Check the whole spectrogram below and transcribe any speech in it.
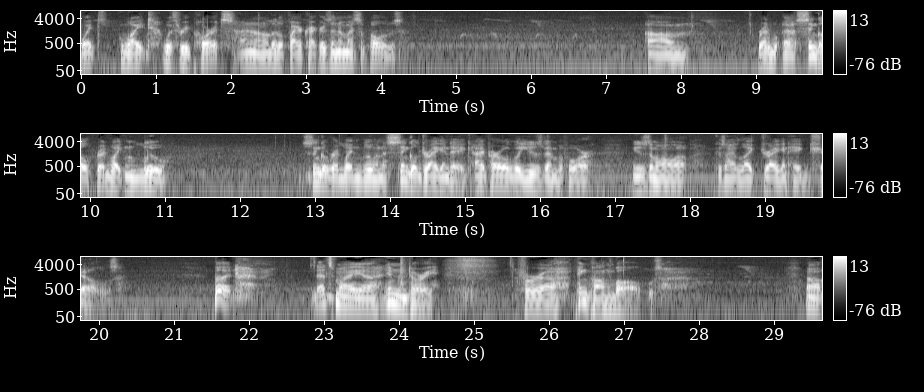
white white with reports. I don't know little firecrackers in them I suppose. Um, red uh, single red white and blue. Single red white and blue and a single dragon egg. I probably used them before. Used them all up because I like dragon egg shells. But that's my uh, inventory for uh, ping pong balls uh,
